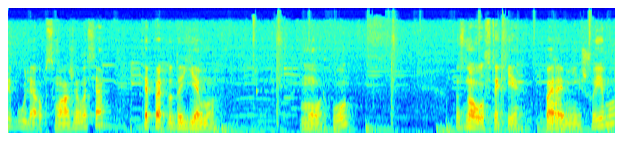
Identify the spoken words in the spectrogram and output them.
Цибуля обсмажилася. Тепер додаємо моркву. Знову ж таки перемішуємо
